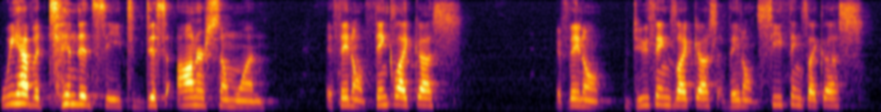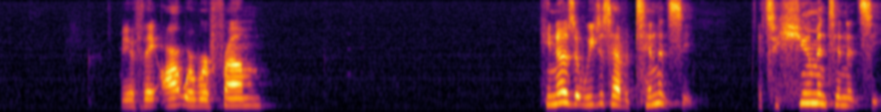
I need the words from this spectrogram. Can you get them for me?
We have a tendency to dishonor someone if they don't think like us, if they don't do things like us, if they don't see things like us, if they aren't where we're from, he knows that we just have a tendency. It's a human tendency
